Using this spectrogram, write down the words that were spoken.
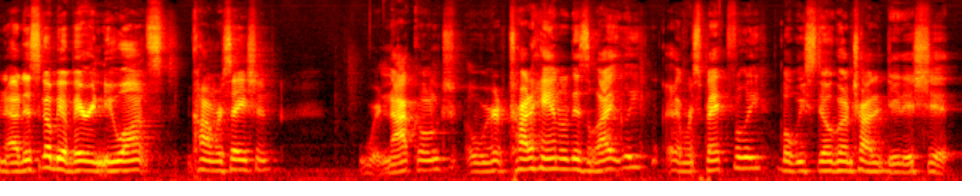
now this is gonna be a very nuanced conversation. We're not going. to We're gonna try to handle this lightly and respectfully, but we still gonna try to do this shit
